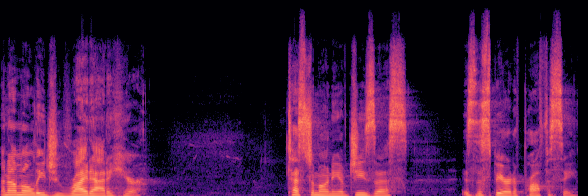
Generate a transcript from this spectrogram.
and I'm to lead you right out of here. Testimony of Jesus is the spirit of prophecy.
